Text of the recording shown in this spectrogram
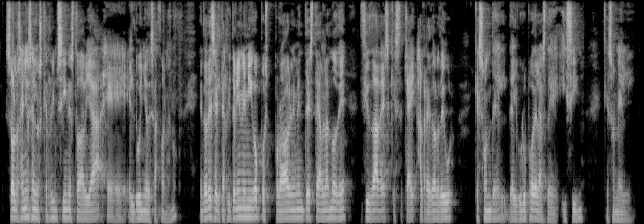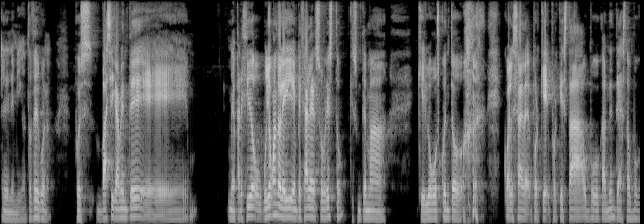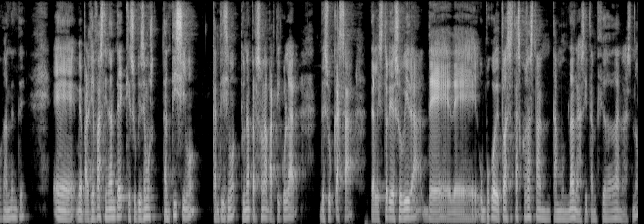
son los años en los que Rimsin es todavía eh, el dueño de esa zona, ¿no? Entonces el territorio enemigo pues probablemente esté hablando de ciudades que, que hay alrededor de Ur que son del, grupo de las de Isin, que son el, enemigo. Entonces, bueno, pues básicamente eh, me ha parecido, yo cuando leí, empecé a leer sobre esto, que es un tema que luego os cuento cuál es, por qué, porque está un poco candente, ha estado un poco candente, eh, me pareció fascinante que supiésemos tantísimo, tantísimo de una persona particular, de su casa, de la historia de su vida, de, un poco de todas estas cosas tan, tan mundanas y tan ciudadanas, ¿no?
